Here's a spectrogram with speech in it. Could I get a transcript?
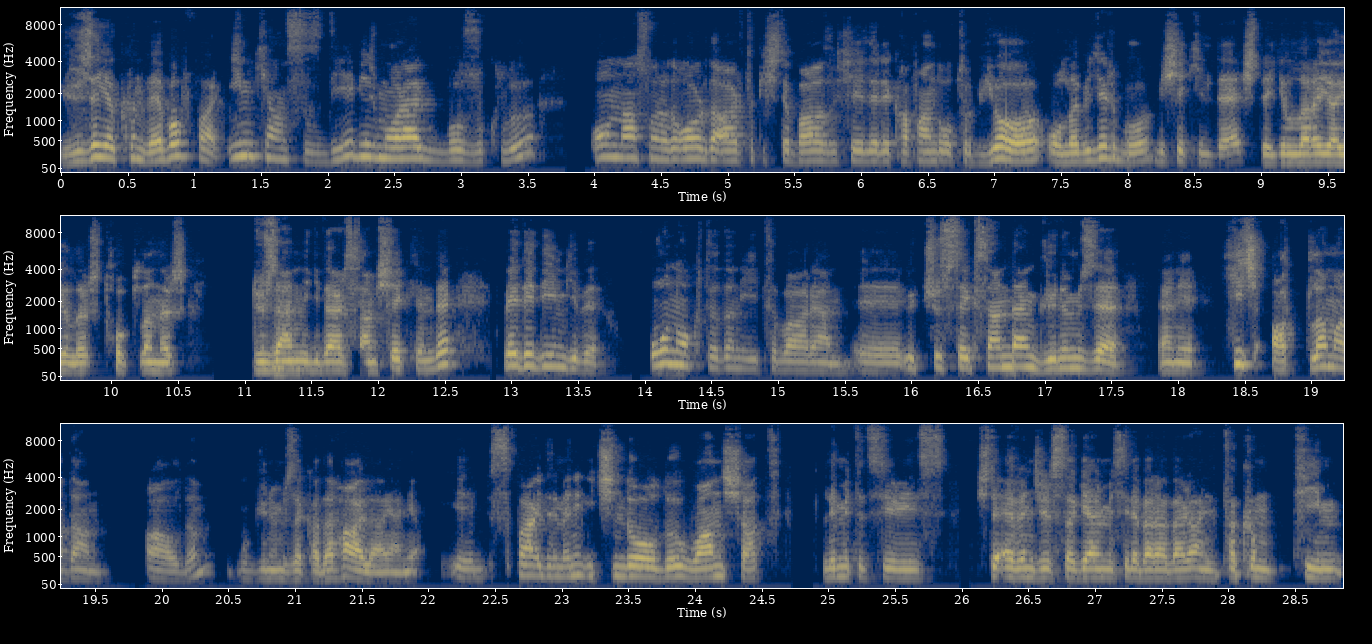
100'e yakın Web of var. İmkansız diye bir moral bozukluğu. Ondan sonra da orada artık işte bazı şeyleri kafanda oturup yo olabilir bu bir şekilde işte yıllara yayılır, toplanır, düzenli gidersem şeklinde. Ve dediğim gibi o noktadan itibaren e, 380'den günümüze yani hiç atlamadan aldım. Bu günümüze kadar hala. Yani e, Spider-Man'in içinde olduğu one shot, limited series, işte Avengers'a gelmesiyle beraber hani takım, team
